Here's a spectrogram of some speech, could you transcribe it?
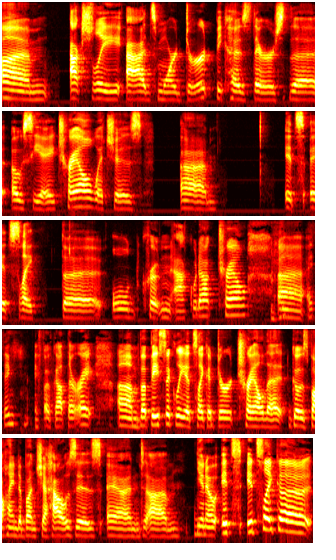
um, actually adds more dirt because there's the OCA trail, which is um, it's it's like the old Croton Aqueduct Trail. Uh, I think if I've got that right. Um, but basically, it's like a dirt trail that goes behind a bunch of houses, and um, you know, it's it's like a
